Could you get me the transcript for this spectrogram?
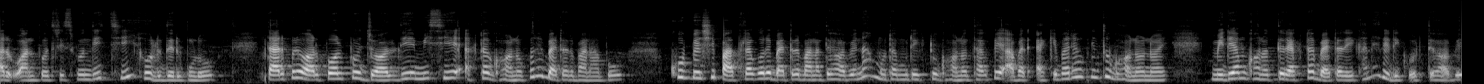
আর ওয়ান ফোর স্পুন দিচ্ছি হলুদের গুঁড়ো। তারপরে অল্প অল্প জল দিয়ে মিশিয়ে একটা ঘন করে ব্যাটার বানাবো। খুব বেশি পাতলা করে ব্যাটার বানাতে হবে না। মোটামুটি একটু ঘন থাকবে, আবার একেবারেও কিন্তু ঘন নয়। মিডিয়াম ঘনত্বের একটা ব্যাটার এখানে রেডি করতে হবে।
